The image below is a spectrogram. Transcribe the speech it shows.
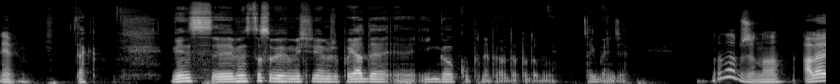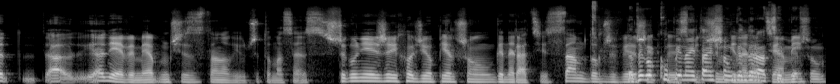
nie wiem. Tak. Więc, y, więc to sobie wymyśliłem, że pojadę y, i go kupnę prawdopodobnie. Tak będzie. No dobrze, no, ale ja nie wiem, ja bym się zastanowił, czy to ma sens. Szczególnie jeżeli chodzi o pierwszą generację. Sam dobrze wiesz, Dlatego kupię najtańszą generację pierwszą.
